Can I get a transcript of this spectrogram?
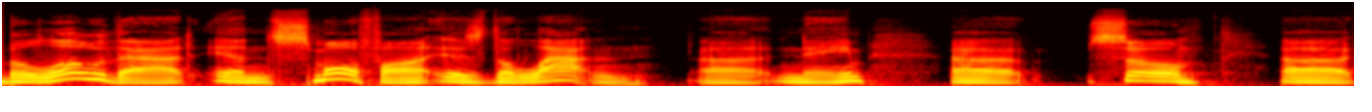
below that in small font is the Latin uh, name. Uh, so. Uh,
